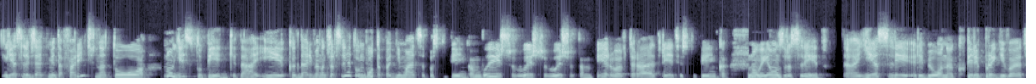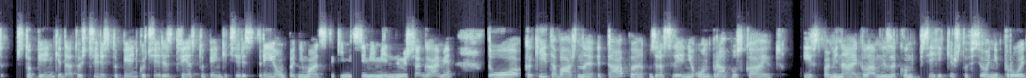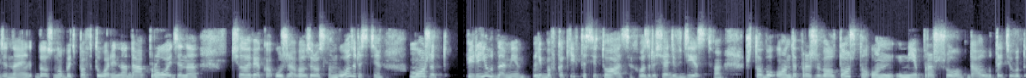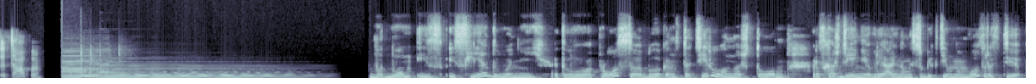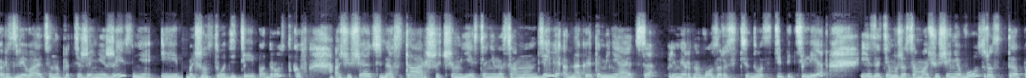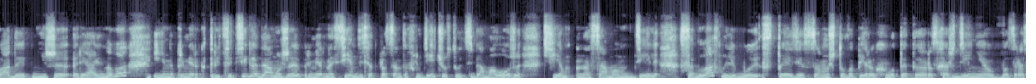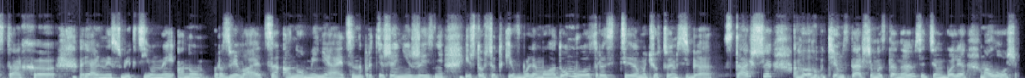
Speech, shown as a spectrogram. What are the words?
если взять метафорично, то ну, есть ступеньки, да, и когда ребенок взрослеет, он будто поднимается по ступенькам выше, выше, выше, там первая, вторая, третья ступенька, ну и он взрослеет. А если ребенок перепрыгивает ступеньки, да, то есть через ступеньку, через две ступеньки, через три, он поднимается такими семимильными шагами, то какие-то важные этапы взросления он пропускает. И вспоминая главный закон психики, что все не пройденное должно быть повторено, да, пройдено, человека уже во взрослом возрасте может периодами, либо в каких-то ситуациях возвращать в детство, чтобы он допроживал то, что он не прошел, да, вот эти вот этапы. В одном из исследований этого вопроса было констатировано, что расхождение в реальном и субъективном возрасте развивается на протяжении жизни, и большинство детей и подростков ощущают себя старше, чем есть они на самом деле. Однако это меняется примерно в возрасте 25 лет, и затем уже самоощущение возраста падает ниже реального. И, например, к 30 годам уже примерно 70% людей чувствуют себя моложе, чем на самом деле. Согласны ли вы с тезисом, что, во-первых, вот это расхождение в возрастах э, реальный и субъективный, оно развивается, оно меняется на протяжении жизни, и что все-таки в более молодом возрасте мы чувствуем себя старше, а чем старше мы становимся, тем более моложе?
